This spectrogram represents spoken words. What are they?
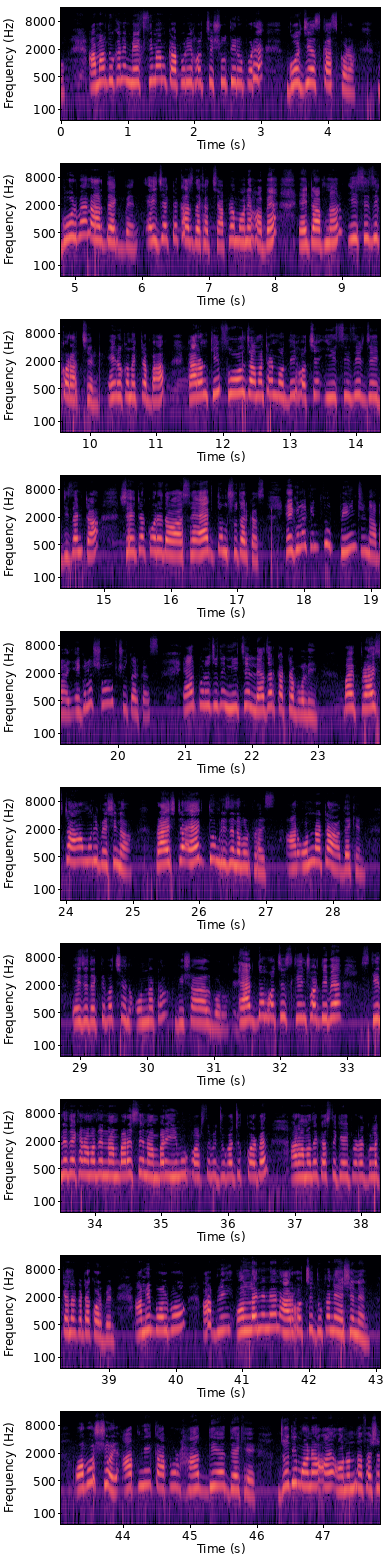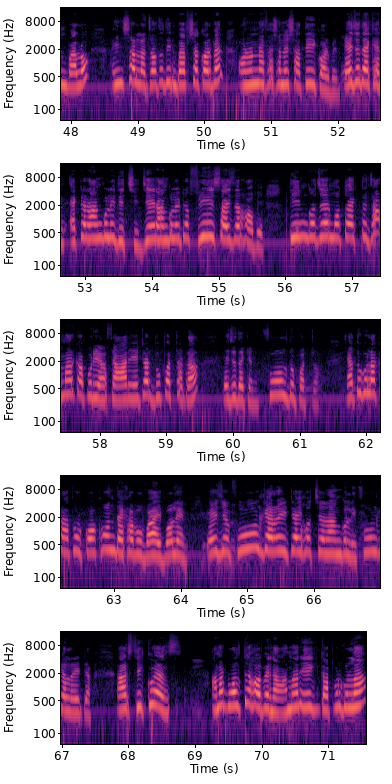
আমার দোকানে ম্যাক্সিমাম কাপড়ই হচ্ছে সুতির উপরে গর্জিয়াস কাজ করা। ঘুরবেন আর দেখবেন, এই যে একটা কাজ দেখাচ্ছে, আপনার মনে হবে এটা আপনার ইসিজি করাচ্ছেন, এরকম একটা বাপ। কারণ কি ফুল জামাটার মধ্যেই হচ্ছে ইসিজির যে ডিজাইনটা সেইটা করে দেওয়া আছে, একদম সুতার কাজ। এগুলো কিন্তু প্রিন্ট না ভাই, এগুলো সব সুতার কাজ। এরপরে যদি নিচে লেজার কাটটা বলি, ভাই প্রাইসটা আমরি বেশি না। প্রাইসটা একদম রিজনেবল প্রাইস আর অন্যটা দেখেন, এই যে দেখতে পাচ্ছেন অন্যটা বিশাল বড়। একদম হচ্ছে স্ক্রিনশট দিবে স্ক্রিনে দেখেন আমাদের নাম্বার আছে নাম্বারে ইমো, হোয়াটসঅ্যাপে যোগাযোগ করবেন আর আমাদের কাছ থেকে এই প্রোডাক্টগুলো কেনাকাটা করবেন। আমি বলব, আপনি অনলাইনে নেন আর হচ্ছে দোকানে এসে নেন। অবশ্যই আপনি কাপড় হাত দিয়ে দেখে, যদি মনে হয় অনন্যা ফ্যাশন ভালো ইনশাল্লাহ যতদিন ব্যবসা করবেন, অনন্যা ফ্যাশনের সাথেই করবেন। এই যে দেখেন, একটা রাঙ্গুলি দিচ্ছি। যে রাঙ্গুলিটা ফ্রি সাইজের হবে। তিন গজের মতো একটা জামার কাপড়ই আছে। আর এটার দুপাট্টাটা, এই যে দেখেন ফুল দুপাট্টা। এতগুলা কাপড় কখন দেখাবো ভাই? বলেন। এই যে ফুল গ্যালারিটাই হচ্ছে রাঙ্গুলি ফুল গ্যালারিটা আর সিকোয়েন্স আমার বলতে হবে না, আমার এই কাপড়গুলা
